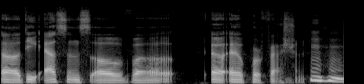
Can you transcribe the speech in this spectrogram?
uh, the essence of uh, airport fashion. Mm-hmm.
